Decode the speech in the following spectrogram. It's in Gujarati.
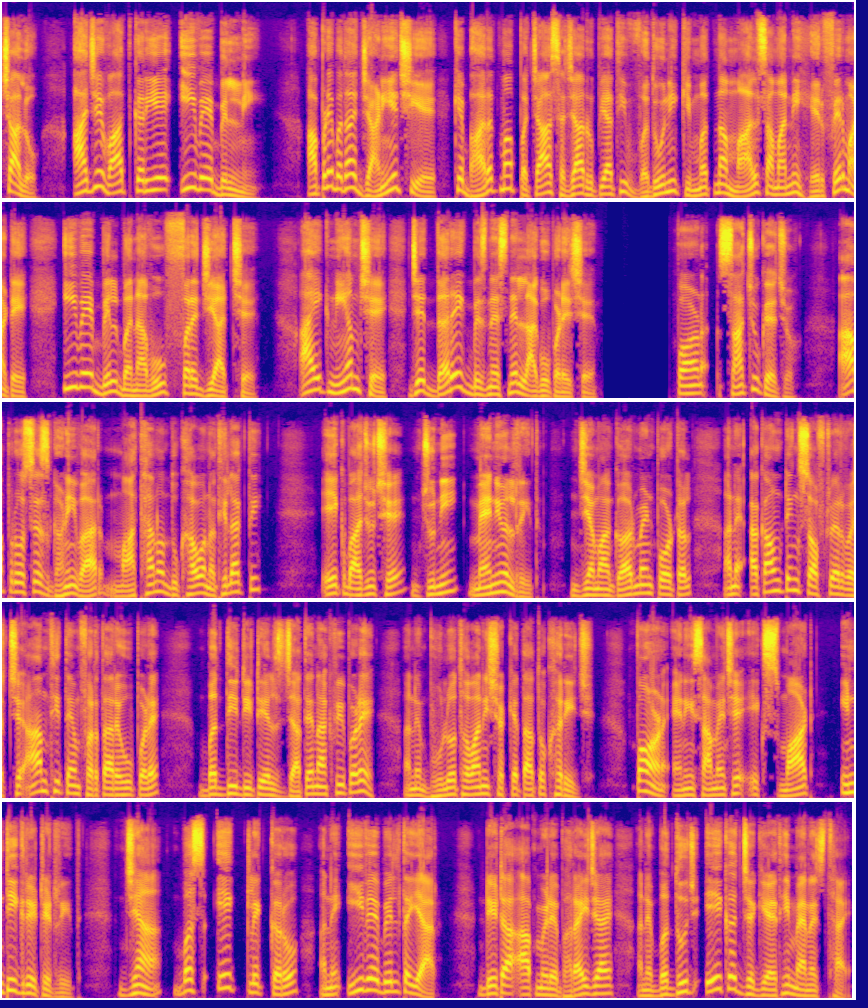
ચાલો, આજે વાત કરીએ ઈ વે બિલની. આપણે બધા જાણીએ છીએ કે ભારતમાં પચાસ હજાર રૂપિયાથી વધુની કિંમતના માલ સામાનની હેરફેર માટે ઈ વે બિલ બનાવવું ફરજિયાત છે. આ એક નિયમ છે જે દરેક બિઝનેસને લાગુ પડે છે. પણ સાચું કહેજો, આ પ્રોસેસ ઘણીવાર માથાનો દુખાવો નથી લાગતી? એક બાજુ છે જૂની મેન્યુઅલ રીત. જેમાં ગવર્મેન્ટ પોર્ટલ અને અકાઉન્ટિંગ સોફ્ટવેર વચ્ચે આમથી તેમ ફરતા રહેવું પડે, બધી ડિટેલ્સ જાતે નાખવી પડે અને ભૂલો થવાની શક્યતા તો ખરી જ. પણ એની સામે છે એક સ્માર્ટ, ઇન્ટિગ્રેટેડ રીત, જ્યાં બસ એક ક્લિક કરો અને ઈ વે બિલ તૈયાર. ડેટા આપમેળે ભરાઈ જાય અને બધું જ એક જ જગ્યાએથી મેનેજ થાય.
